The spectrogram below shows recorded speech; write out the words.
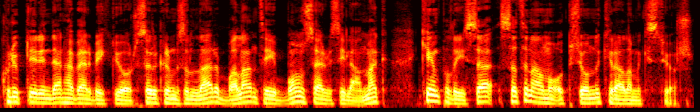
kulüplerinden haber bekliyor. Sarı Kırmızılılar Balanta'yı bon servisiyle almak, Campbell'ı ise satın alma opsiyonunu kiralamak istiyor.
